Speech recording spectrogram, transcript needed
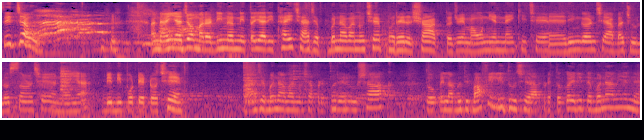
સીધ જાવું અને અહીંયા જો અમારા ડિનરની તૈયારી થાય છે, આજે બનાવવાનું છે ભરેલ શાક. તો જો એમાં ઓનિયન નાખી છે રીંગણ છે, આ બાજુ લસણ છે, અને અહીંયા બેબી પોટેટો છે. આજે બનાવવાનું છે આપણે ભરેલું શાક. તો પહેલાં બધું બાફી લીધું છે આપણે. તો કઈ રીતે બનાવીએ ને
